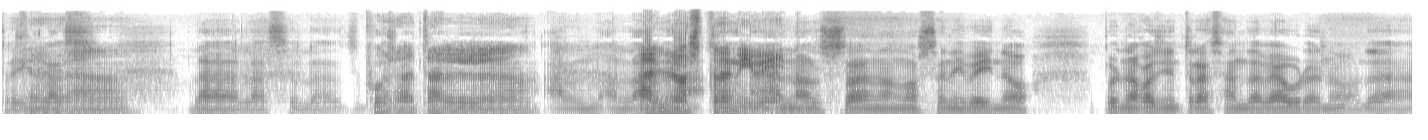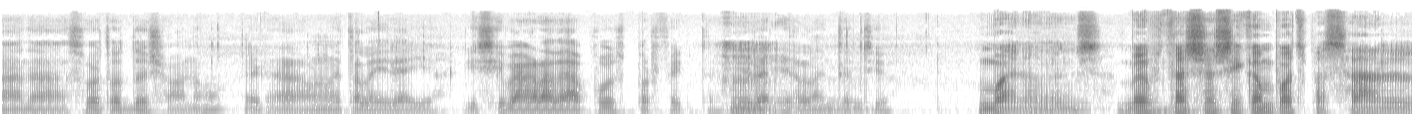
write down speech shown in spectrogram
traient les, Era la, les, les, posat al... al, al, al nostre nivell. Al nostre, al nostre nivell, no? Però una cosa interessant de veure, no? De, de, sobretot d'això, no? Era una mica la idea. I si va agradar, doncs perfecte. Era, Mm. era la intenció. Bueno, doncs, veus, d'això sí que em pots passar el,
